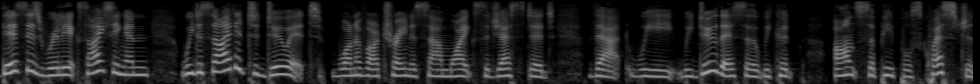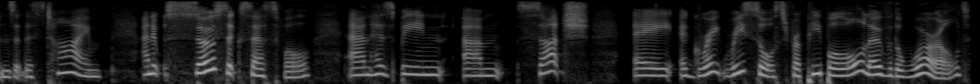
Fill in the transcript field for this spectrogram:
this is really exciting and we decided to do it. One of our trainers, Sam White, suggested that we, we do this so that we could answer people's questions at this time. And it was so successful and has been um, such a, a great resource for people all over the world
